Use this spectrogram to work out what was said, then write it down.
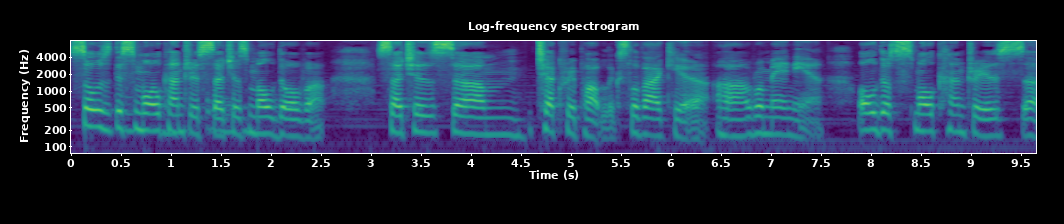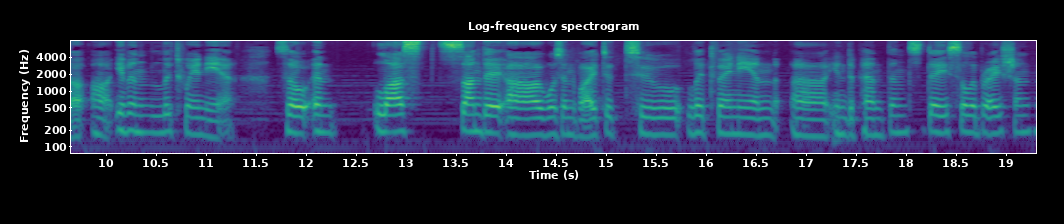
so the small countries such as Moldova, such as um, Czech Republic, Slovakia, uh, Romania, all those small countries, uh, uh, even Lithuania. So, and last Sunday, uh, I was invited to Lithuanian uh, Independence Day celebration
